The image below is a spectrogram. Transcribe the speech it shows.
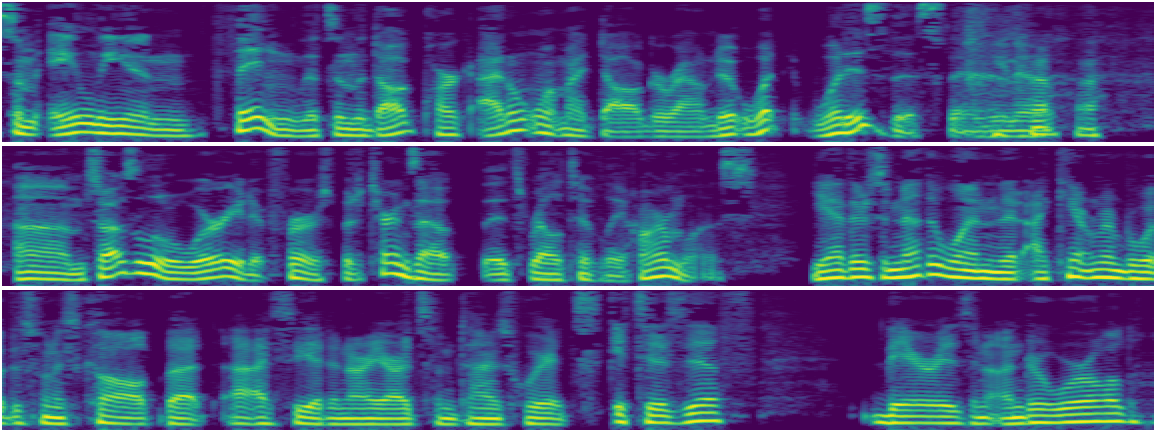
some alien thing that's in the dog park. I don't want my dog around it. What, what is this thing, you know? um, so I was a little worried at first, but it turns out it's relatively harmless. Yeah, there's another one that I can't remember what this one is called, but uh, I see it in our yard sometimes where it's, it's as if there is an underworld.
